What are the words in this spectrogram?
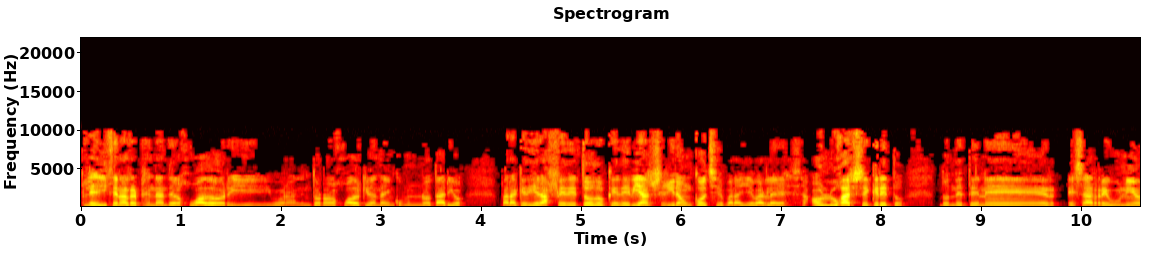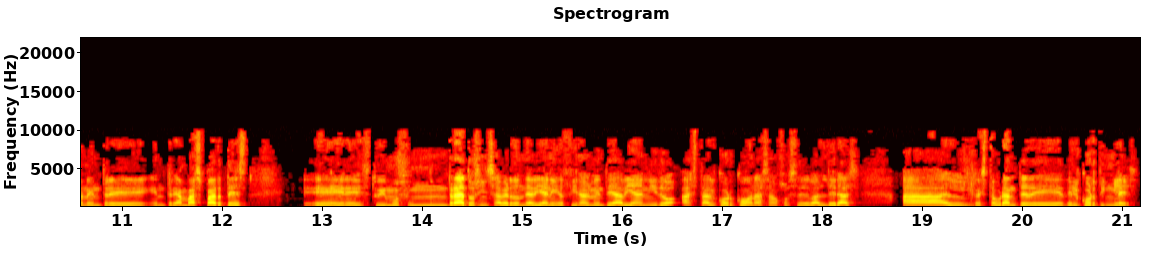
le dicen al representante del jugador y bueno al entorno del jugador que iban también como un notario para que diera fe de todo que debían seguir a un coche para llevarles a un lugar secreto donde tener esa reunión entre, entre ambas partes eh, estuvimos un rato sin saber dónde habían ido finalmente habían ido hasta el Corcón a San José de Valderas al restaurante de, del Corte Inglés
